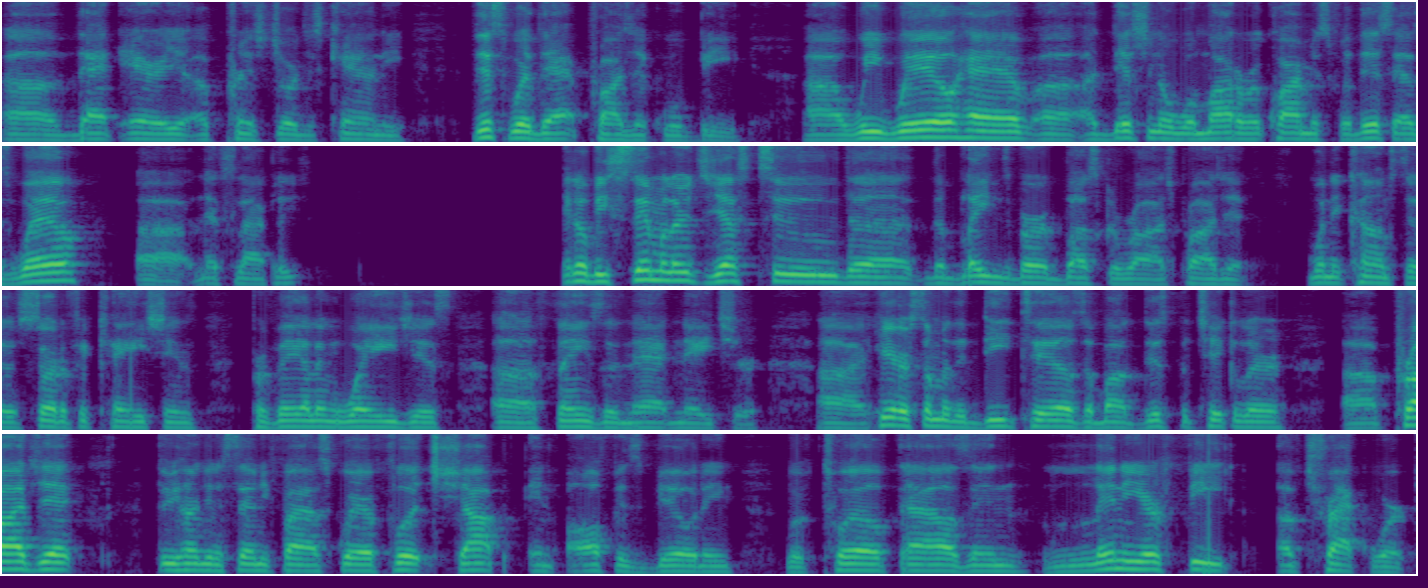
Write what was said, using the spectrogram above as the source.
uh, that area of Prince George's County, this is where that project will be. Uh, we will have uh, additional WMATA requirements for this as well. Uh, next slide, please. It'll be similar just to the, the Bladensburg Bus Garage project when it comes to certifications, prevailing wages, uh, things of that nature. Uh, here are some of the details about this particular project. 375 square foot shop and office building with 12,000 linear feet of track work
